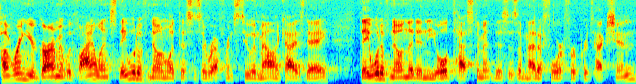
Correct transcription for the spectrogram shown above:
Covering your garment with violence, they would have known what this is a reference to in Malachi's day. They would have known that in the Old Testament, this is a metaphor for protection.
